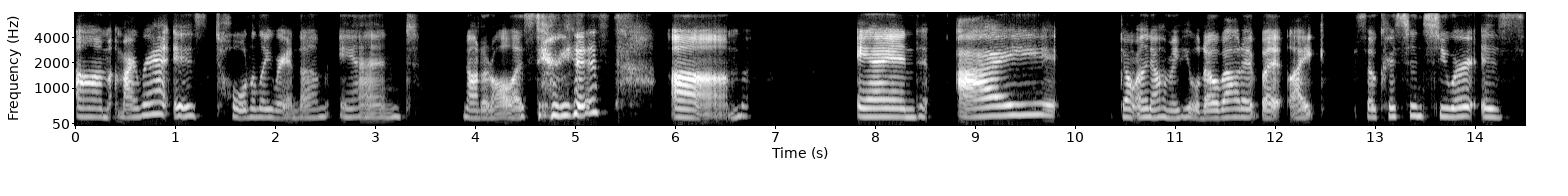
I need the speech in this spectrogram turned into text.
Um, my rant is totally random and not at all as serious. Um, and I don't really know how many people know about it, but like so Kristen Stewart is,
